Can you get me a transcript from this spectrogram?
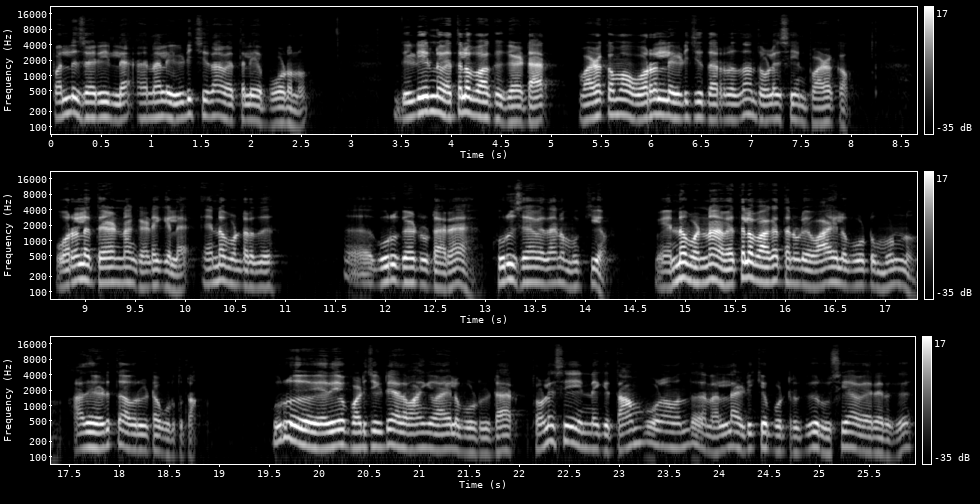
பல்லு சரியில்லை. அதனால் இடித்து தான் வெத்தலையை போடணும். திடீர்னு வெத்தலை பாக்கு கேட்டார். வழக்கமாக உரலில் இடித்து தர்றது தான் துளசியின் பழக்கம். உரலை தேடினா கிடைக்கல. என்ன பண்ணுறது குரு கேட்டுவிட்டாரே குரு சேவை தானே முக்கியம். என்ன பண்ணால் வெத்தலை பார்க்க தன்னுடைய வாயில் போட்டு முன்னும் அதை எடுத்து அவர்கிட்ட கொடுத்துட்டான். குரு எதையோ படிச்சுக்கிட்டே அதை வாங்கி வாயில் போட்டுக்கிட்டார். துளசி இன்றைக்கி தாம்பூலம் வந்து நல்லா இடிக்கப்பட்டிருக்கு ருசியாக வேறு இருக்குது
